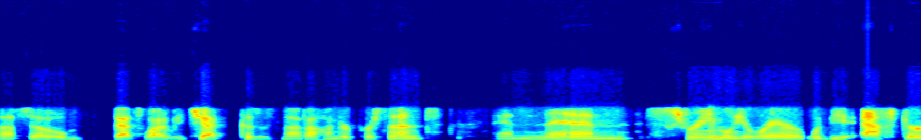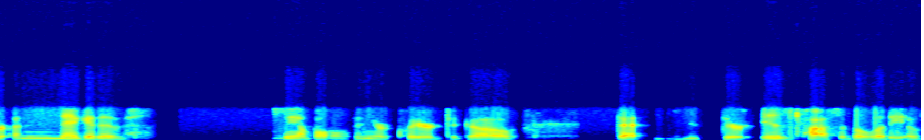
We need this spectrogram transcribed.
Uh, so that's why we check because it's not 100%. And then extremely rare would be after a negative sample and you're cleared to go that you, there is possibility of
